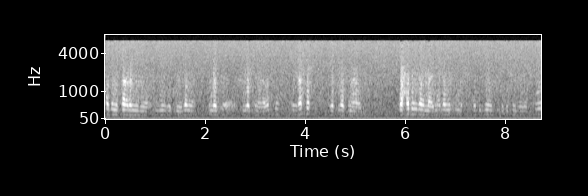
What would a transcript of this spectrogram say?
احد قال انه يوجد في الجمع يكون على وجهه الغسل يكون على وجهه قال لا ما دام متحدثين تحدثون هذا الشهور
